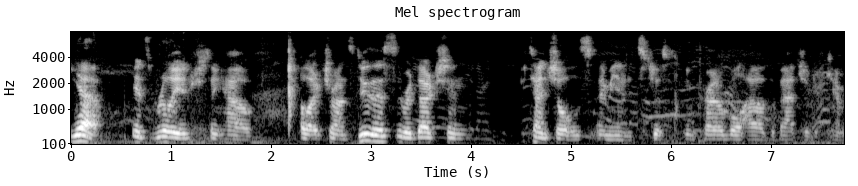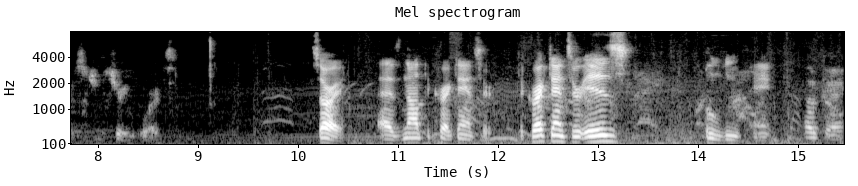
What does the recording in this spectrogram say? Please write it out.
yeah, it's really interesting how electrons do this. Reduction potentials. I mean, it's just incredible how the magic of chemistry works. Sorry, that is not the correct answer. The correct answer is blue paint. Okay.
